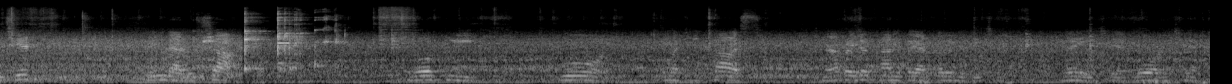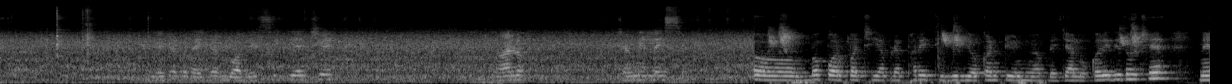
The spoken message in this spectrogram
છે ભીંડાનું શાક, રોટલી, ગોળ, એમાંથી છાશ. ને આપણે જો થાળી તૈયાર કરી લીધી છે. દહીં છે, ગોળ છે. એટલે બધા જમવા બેસી ગયા છે. હાલો, જમી લઈશું. બપોર પછી આપણે ફરીથી વીડિયો કન્ટિન્યુ આપણે ચાલુ કરી દીધો છે ને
